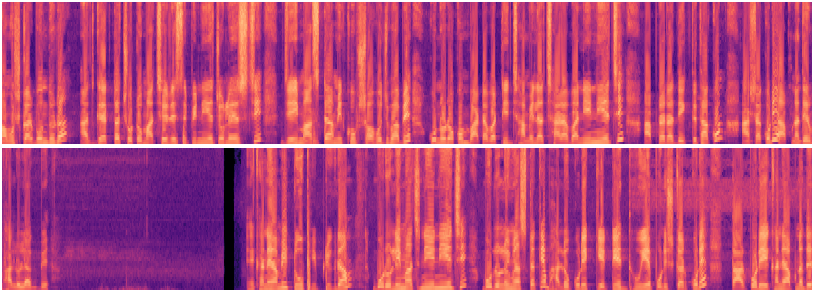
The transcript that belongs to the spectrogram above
নমস্কার বন্ধুরা, আজকে একটা ছোট মাছের রেসিপি নিয়ে চলে এসেছি, যেই মাছটা আমি খুব সহজভাবে কোনো রকম বাটাবাটির ঝামেলা ছাড়া বানিয়ে নিয়েছি, আপনারা দেখতে থাকুন, আশা করি আপনাদের ভালো লাগবে। এখানে আমি টু ফিফটি গ্রাম বরলি মাছ নিয়ে নিয়েছি, বরলি মাছটাকে ভালো করে কেটে ধুয়ে পরিষ্কার করে, তারপরে এখানে আপনাদের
